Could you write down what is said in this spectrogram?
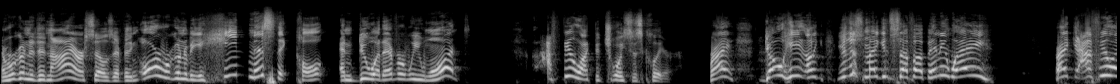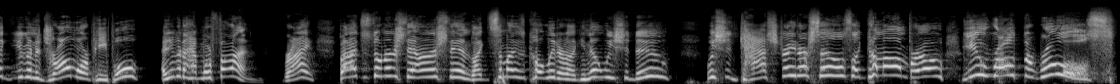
and we're going to deny ourselves everything, or we're going to be a hedonistic cult and do whatever we want. I feel like the choice is clear, right? Go he like you're just making stuff up anyway. Right? I feel like you're going to draw more people and you're going to have more fun, right? But I just don't understand. I don't understand. Like somebody's a cult leader, like, you know what we should do? We should castrate ourselves. Like, come on, bro. You wrote the rules.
